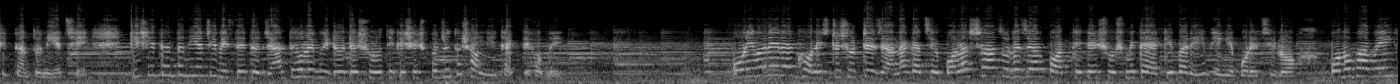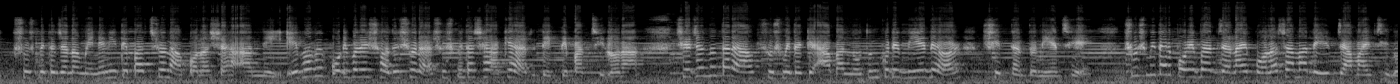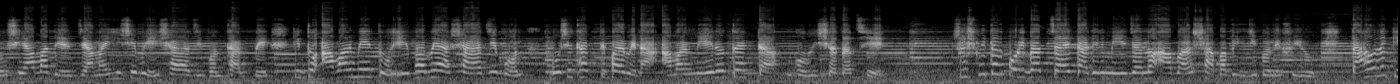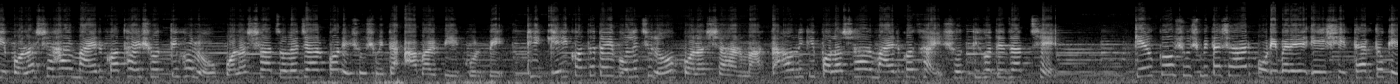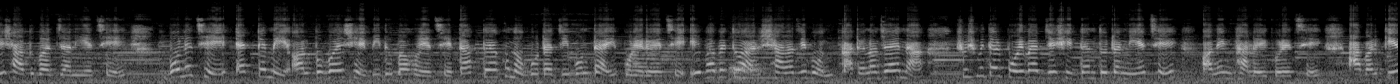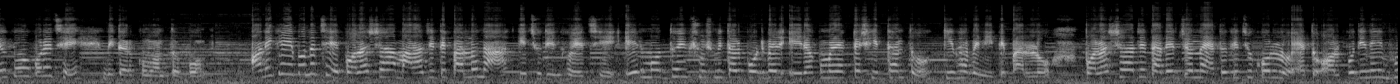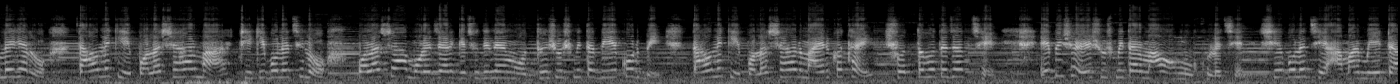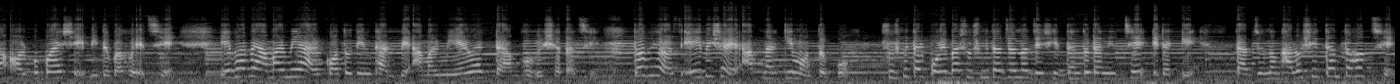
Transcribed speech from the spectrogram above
সিদ্ধান্ত নিয়েছে। কি সিদ্ধান্ত নিয়েছে বিস্তারিত জানতে হলে ভিডিওটা শুরু থেকে শেষ পর্যন্ত সঙ্গেই থাকতে হবে। পরিবারের এক ঘনিষ্ঠ সূত্রে জানা গেছে, পলাশ শাহ চলে যাওয়ার পর থেকে সুস্মিতা একেবারেই ভেঙে পড়েছিল। কোনোভাবেই সুস্মিতা যেন মেনে নিতে পারছিল না, পলাশ শাহ আর নেই। এভাবে পরিবারের সদস্যরা সুস্মিতা শাহকে আর দেখতে পাচ্ছিল না। সেজন্য সুস্মিতাকে আবার নতুন করে বিয়ে দেওয়ার সিদ্ধান্ত নিয়েছে। সুস্মিতার পরিবার জানায়, পলাশ আমাদের জামাই ছিল, সে আমাদের জামাই হিসেবে সারা জীবন থাকবে। কিন্তু আমার মেয়ে তো এভাবে আর সারা জীবন বসে থাকতে পারবে না, আমার মেয়েরও তো একটা ভবিষ্যৎ আছে। সুস্মিতার পরিবার চায় তাদের মেয়ে যেন আবার স্বাভাবিক জীবনে ফিরুক। তাহলে কি পলাশ সাহার মায়ের কথাই সত্যি হলো? পলাশ সাহা চলে যাওয়ার পরে সুস্মিতা আবার বিয়ে করবে। বলেছিল পলাশ সাহার মা। তাহলে কি পলাশ সাহার মায়ের কথাই সত্যি হতে যাচ্ছে? কেউ কেউ সুস্মিতা সাহার পরিবারের এই সিদ্ধান্তকে সাধুবাদ জানিয়েছে। বলেছে, একটা মেয়ে অল্প বয়সে বিধবা হয়েছে, তার তো এখনও গোটা জীবনটাই পড়ে রয়েছে। এভাবে তো আর সারা জীবন কাটানো যায় না। সুস্মিতার পরিবার যে সিদ্ধান্তটা নিয়েছে, অনেক ভালোই করেছে। আবার কেউ কেউ করেছে বিতর্ক মন্তব্য। অনেকেই বলেছে, পলাশ সাহা মারা যেতে পারল না, কিছুদিন হয়েছে। এর মধ্যেই সুস্মিতার পরিবার এই রকমের একটা সিদ্ধান্ত কীভাবে নিতে পারল? পলাশ সাহা যে তাদের জন্য এত কিছু করল, এত অল্প দিনেই ভুলে গেল, তাহলে কি পলাশ সাহার মা? ঠিকই বলেছিল। পলাশ মরে যাওয়ার কিছুদিনের মধ্যে সুস্মিতা বিয়ে করবে। তাহলে কি পলাশ সাহার মায়ের কথাই সত্য হতে যাচ্ছে? এ বিষয়ে সুস্মিতার মাও মুখ খুলেছেন সে বলেছে, আমার মেয়েটা অল্প বয়সে বিধবা হয়েছে। এভাবে আমার মেয়ে আর কতদিন থাকবে? আমার মেয়েরও একটা ভবিষ্যৎ আছে। তো ভিউয়ার্স এই বিষয়ে আপনার কি মন্তব্য? সুস্মিতার পরিবার সুস্মিতার জন্য যে সিদ্ধান্তটা নিচ্ছে, এটা কি তার জন্য ভালো সিদ্ধান্ত হচ্ছে?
